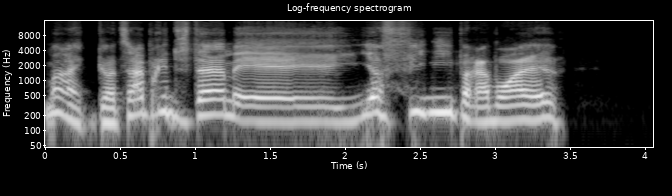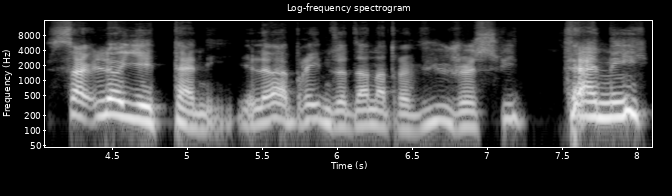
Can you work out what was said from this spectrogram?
My God, ça a pris du temps, mais il a fini par avoir. Ça, là, il est tanné. Et là, après, il nous a dit en entrevue Je suis tanné.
